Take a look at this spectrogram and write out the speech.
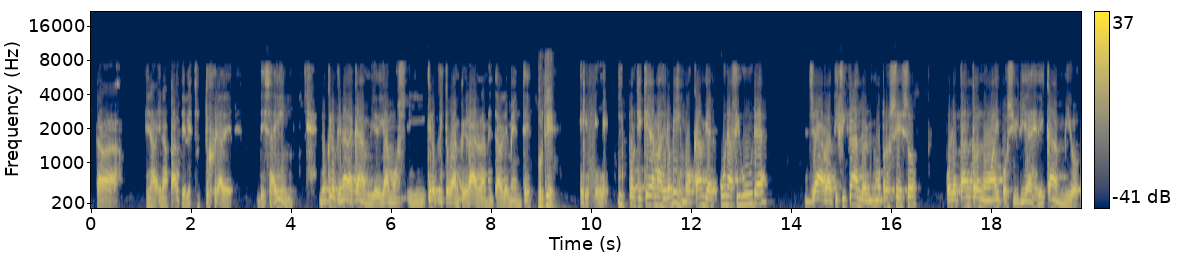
estaba, era, parte de la estructura de, de Saín. No creo que nada cambie, digamos, y creo que esto va a empeorar, lamentablemente. ¿Por qué? Eh, y porque queda más de lo mismo, cambian una figura ya ratificando el mismo proceso, por lo tanto no hay posibilidades de cambio.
